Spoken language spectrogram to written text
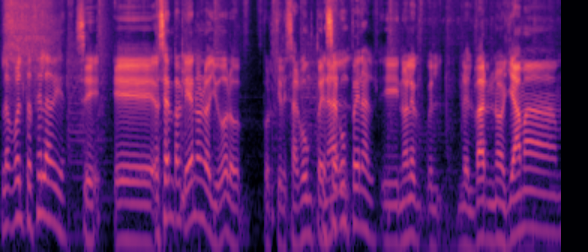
las vueltas de la vida. Sí, eh, o sea, en realidad no lo ayudó lo- porque le sacó un Le penal. sacó un penal. Y no le, el, el VAR no llama.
